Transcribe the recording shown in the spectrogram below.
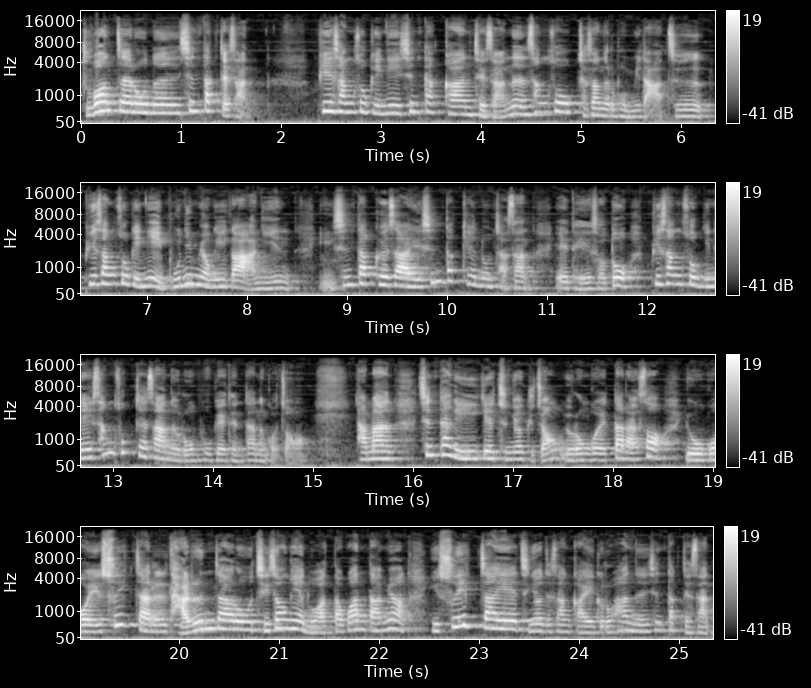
두 번째로는 신탁 재산. 피상속인이 신탁한 재산은 상속 재산으로 봅니다. 즉, 피상속인이 본인 명의가 아닌 이 신탁회사에 신탁해놓은 자산에 대해서도 피상속인의 상속 재산으로 보게 된다는 거죠. 다만 신탁 이익의 중요 규정 이런 거에 따라서 요거의 수익자를 다른 자로 지정해 놓았다고 한다면 이 수익자의 증여재산 가액으로 하는 신탁재산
